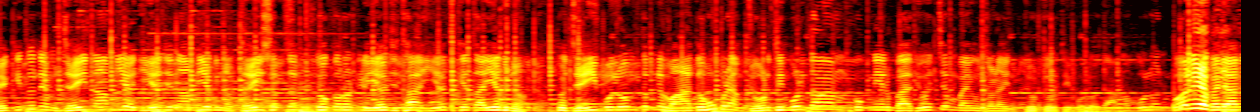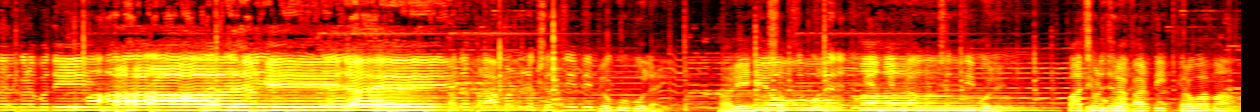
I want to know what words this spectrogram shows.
મેં કીધું ને એમ જય નામ યજ યજ નામ યજ્ઞ. જય શબ્દ ઊંધો કરો એટલે યજ થાય યજ કેતા યજ્ઞ. તો જય બોલો આમ તમને વાંધો હું પડે આમ જોરથી બોલતા આમ કોકની બાજુ ચમ બાયું ચડાઈને જોર જોરથી બોલો. આમાં બોલો ને બોલીએ ગજાનંદ ગણપતિ. અને બ્રાહ્મણ અને ક્ષત્રિય બે ભેગું બોલાય. હરે બોલે ને તો બ્રાહ્મણ ક્ષત્રિય બોલે. પાછળ જરા કાર્તિક કરવામાં.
